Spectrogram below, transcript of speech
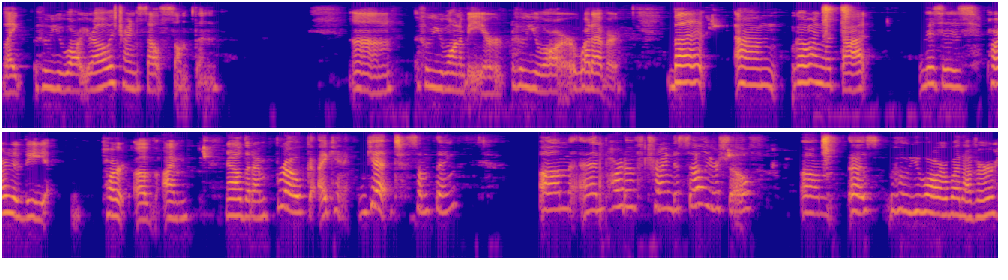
like who you are. You're always trying to sell something. Um, who you want to be or who you are or whatever. But um, going with that, this is part of the part of I'm now that I'm broke, I can't get something. Um, and part of trying to sell yourself um, as who you are, whatever,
